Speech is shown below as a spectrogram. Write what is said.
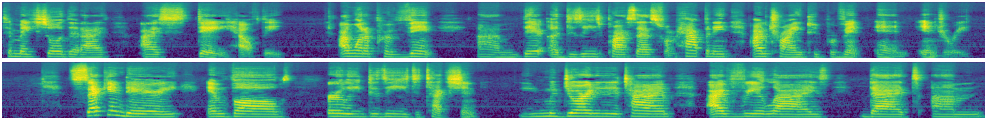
to make sure that I I stay healthy. I want to prevent um, there a disease process from happening. I'm trying to prevent an injury. Secondary involves early disease detection. Majority of the time, I've realized that um,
